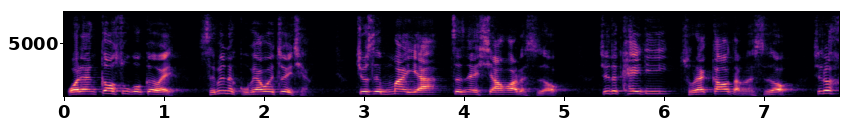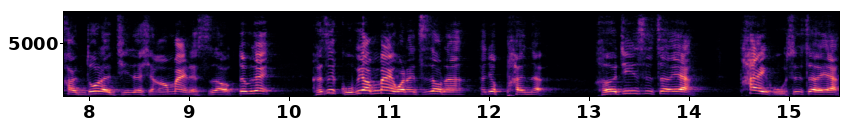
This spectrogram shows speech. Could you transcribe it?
我俩告诉过各位，什么样的股票会最强？就是卖压正在消化的时候，就是 K D 处在高档的时候，就是很多人急着想要卖的时候，对不对？可是股票卖完了之后呢，它就喷了。合金是这样，太股是这样，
